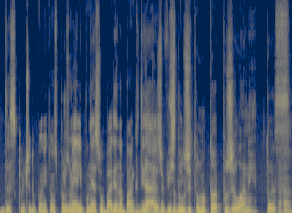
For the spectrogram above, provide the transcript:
да сключа допълнително споразумение или поне се обадя на банката да, и да кажа вижте? задължително то е по желание. Тоест, ага.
